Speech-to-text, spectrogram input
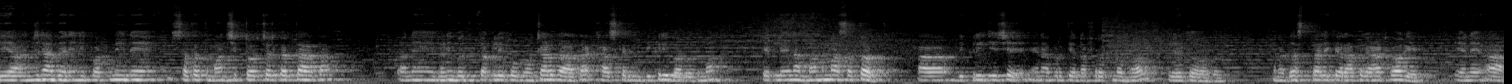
એ અંજનાબેન એની પત્નીને સતત માનસિક ટોર્ચર કરતા હતા અને ઘણી બધી તકલીફો પહોંચાડતા હતા, ખાસ કરીને દીકરી બાબતમાં. એટલે એના મનમાં સતત આ દીકરી જે છે, એના પ્રત્યે નફરતનો ભાવ રહેતો હતો. અને દસ તારીખે રાત્રે આઠ વાગે એને આ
